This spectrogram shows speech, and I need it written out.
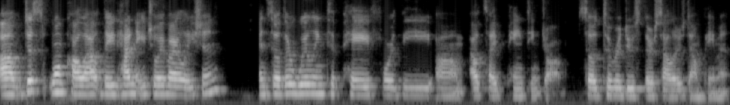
Um, just one call out. They had an HOA violation, and so they're willing to pay for the um, outside painting job. So to reduce their seller's down payment.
